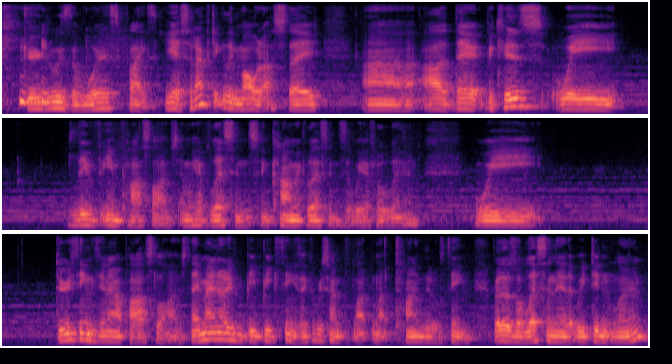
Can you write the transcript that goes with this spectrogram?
Google is the worst place. Yeah, so don't particularly mold us. They uh, are there because we live in past lives and we have lessons and karmic lessons that we have to learn. We do things in our past lives. They may not even be big things. They could be some like, like tiny little thing. But there's a lesson there that we didn't learn.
